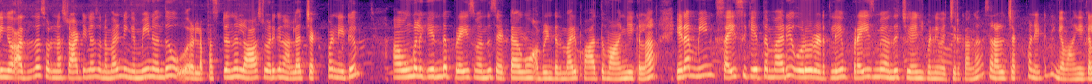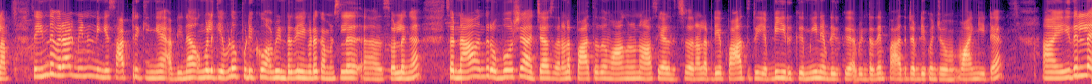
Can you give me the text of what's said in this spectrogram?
நீங்கள் அதுதான் சொன்ன ஸ்டார்டிங்கில் சொன்ன மாதிரி நீங்கள் மீன் வந்து ஃபஸ்ட்டு வந்து லாஸ்ட் வரைக்கும் நல்லா செக் பண்ணிவிட்டு உங்களுக்கு எந்த ப்ரைஸ் வந்து செட் ஆகும் அப்படின்றது மாதிரி பார்த்து வாங்கிக்கலாம். ஏன்னா மீன் சைஸுக்கு ஏற்ற மாதிரி ஒரு ஒரு இடத்துலையும் ப்ரைஸுமே வந்து சேஞ்ச் பண்ணி வச்சுருக்காங்க. ஸோ அதனால் செக் பண்ணிவிட்டு நீங்கள் வாங்கிக்கலாம். ஸோ இந்த விரால் மீன் நீங்கள் சாப்பிட்ருக்கீங்க அப்படின்னா உங்களுக்கு எவ்வளோ பிடிக்கும் அப்படின்றது என் கூட கமெண்ட்ஸில் சொல்லுங்கள் ஸோ நான் வந்து ரொம்ப வருஷம் ஆச்சா. ஸோ அதனால் பார்த்ததும் வாங்கணும்னு ஆசையாக இருந்துச்சு. அதனால் அப்படியே பார்த்துட்டு எப்படி இருக்குது மீன் எப்படி இருக்குது அப்படின்றதையும் பார்த்துட்டு அப்படியே கொஞ்சம் வாங்கிட்டேன். இது இல்லை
